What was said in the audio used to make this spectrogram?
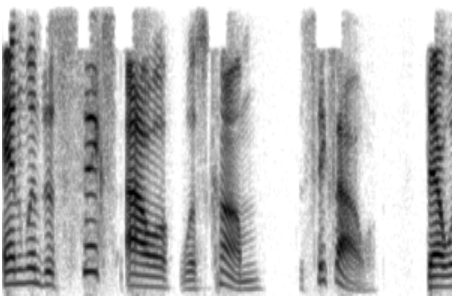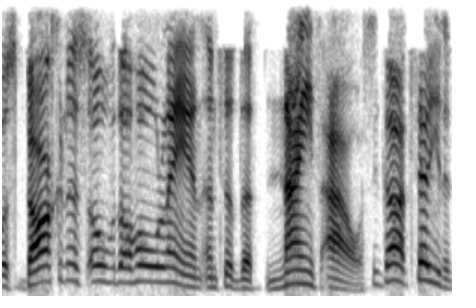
And when the sixth hour was come, the sixth hour, there was darkness over the whole land until the ninth hour. See, God tell you the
